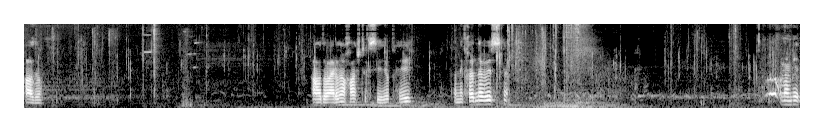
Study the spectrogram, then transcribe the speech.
Ah, Auto ah, waren nog hartstikke oké. Dann ik kann nicht nou wissen. Oh, Noch mit.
